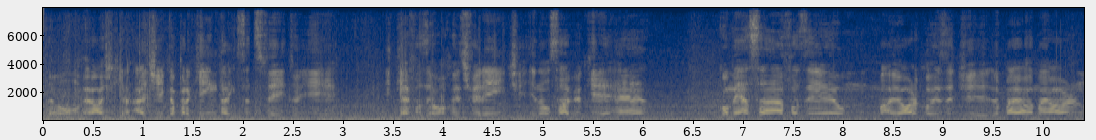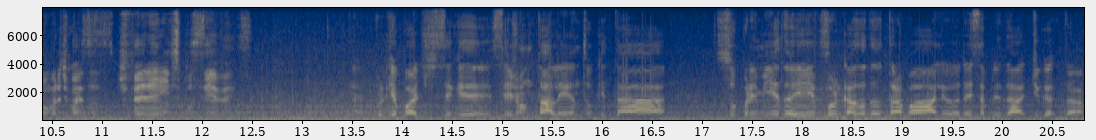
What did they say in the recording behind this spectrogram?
Então, eu acho que a dica para quem está insatisfeito e, e quer fazer uma coisa diferente e não sabe o que é começa a fazer o maior coisa de maior, maior número de coisas diferentes possíveis. Porque pode ser que seja um talento que está suprimido aí por causa do trabalho, da estabilidade, da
